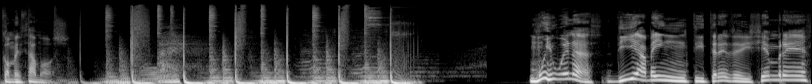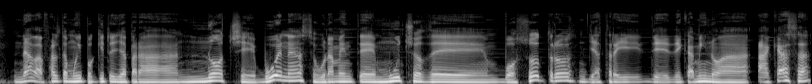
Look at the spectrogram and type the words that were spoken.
Comenzamos. Muy buenas, día 23 de diciembre. Nada, falta muy poquito ya para Nochebuena. Seguramente muchos de vosotros ya estaréis de, camino a, casa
